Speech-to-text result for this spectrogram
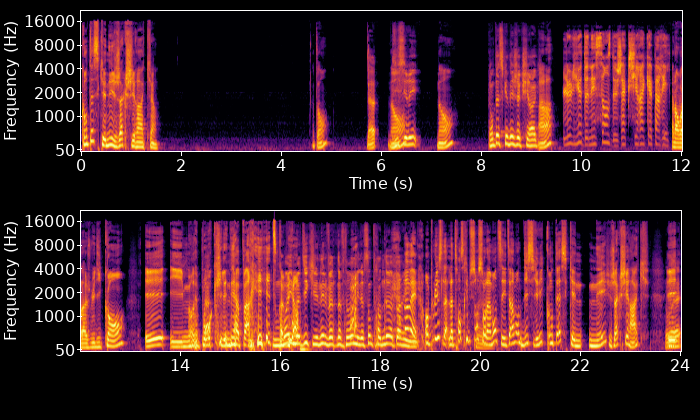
quand est-ce qu'est né Jacques Chirac? Attends. Ah, Non. Dis Siri, Non. quand est-ce qu'est né Jacques Chirac? Ah. Le lieu de naissance de Jacques Chirac à Paris. Alors voilà, je lui dis quand et il me répond qu'il est né à Paris. Moi, il bien. m'a dit qu'il est né le 29 novembre 1932 à Paris. Non mais en plus la, la transcription Ouais. sur la montre c'est littéralement dis Siri quand est-ce qu'est né Jacques Chirac et, Ouais.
